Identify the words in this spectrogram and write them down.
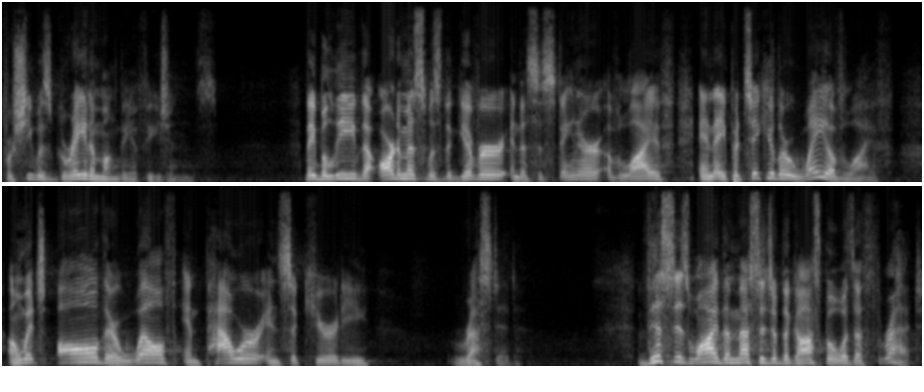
for she was great among the Ephesians. They believed that Artemis was the giver and the sustainer of life and a particular way of life on which all their wealth and power and security rested. This is why the message of the gospel was a threat,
